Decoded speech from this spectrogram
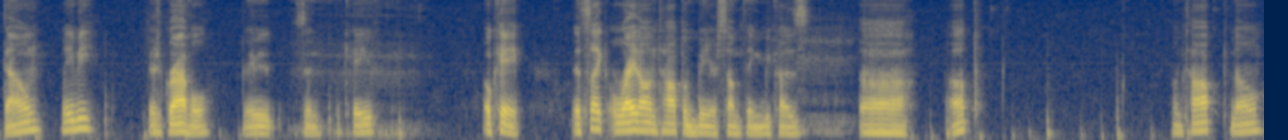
Down, maybe? There's gravel. Maybe it's in the cave. Okay. It's like right on top of me or something because... Uh... Up? On top? No?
